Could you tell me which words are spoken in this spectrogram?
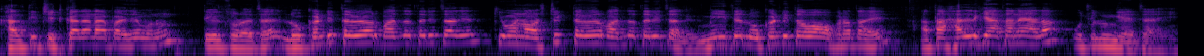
खालती चिटकायला नाही पाहिजे म्हणून तेल सोडायचं आहे. लोखंडी तव्यावर भाजलं तरी चालेल किंवा नॉनस्टिक तव्यावर भाजलं तरी चालेल. मी इथे लोखंडी तवा वापरत आहे. आता हलक्या हाताने याला उचलून घ्यायचं आहे.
